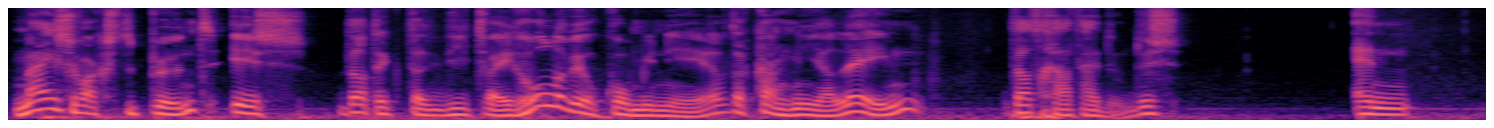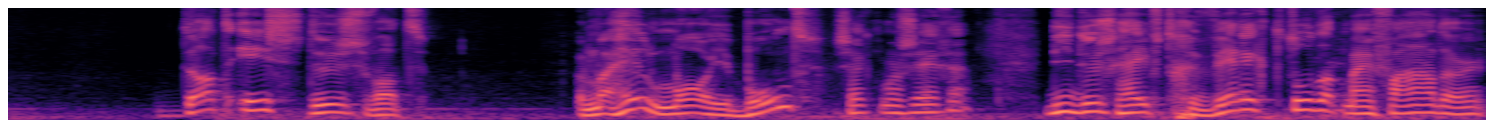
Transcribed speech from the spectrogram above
mijn zwakste punt is dat ik die twee rollen wil combineren. Dat kan ik niet alleen. Dat gaat hij doen. Dus en dat is dus wat een hele mooie bond, zeg ik maar zeggen. Die dus heeft gewerkt totdat mijn vader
